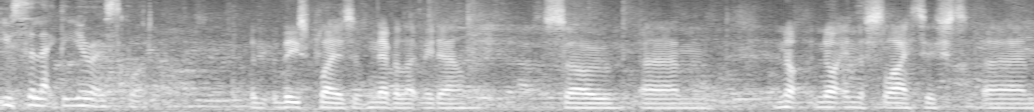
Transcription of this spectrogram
you select the Euro squad? These players have never let me down, so um, not not in the slightest. Um,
